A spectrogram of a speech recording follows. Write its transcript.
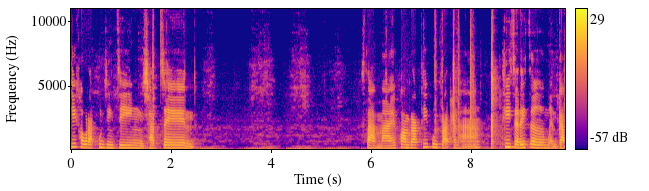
ที่เขารักคุณจริง ๆ ชัดเจนสามไม้ความรักที่คุณปรารถนาที่จะได้เจอเหมือนกับ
